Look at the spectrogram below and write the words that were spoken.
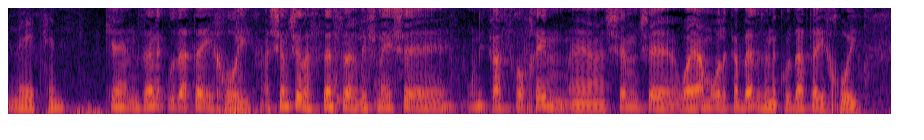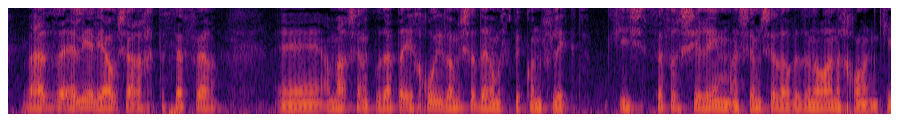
בעצם. כן, זה נקודת האיחוי. השם של הספר, לפני שהוא נקרא שרוכים, אה, השם שהוא היה אמור לקבל זה נקודת האיחוי. ואז אלי אליהו שערך את הספר, אה, אמר שנקודת האיחוי לא משדר מספיק קונפליקט. כי ספר שירים, השם שלו, וזה נורא נכון, כי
